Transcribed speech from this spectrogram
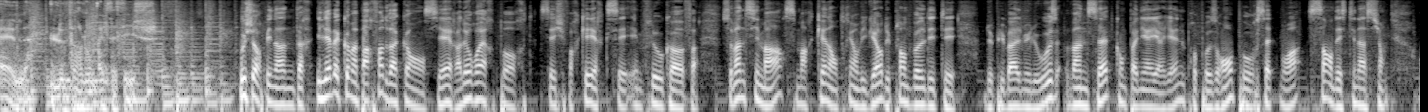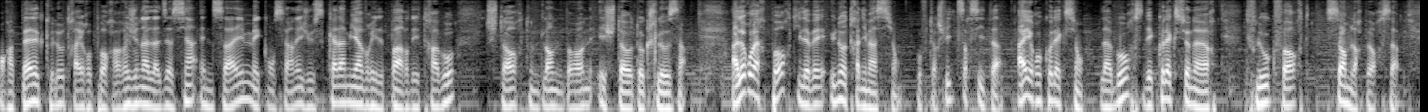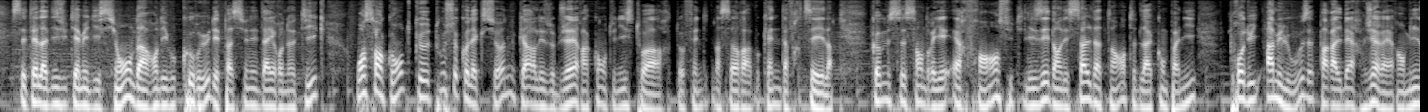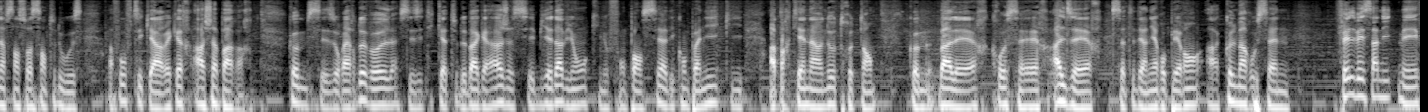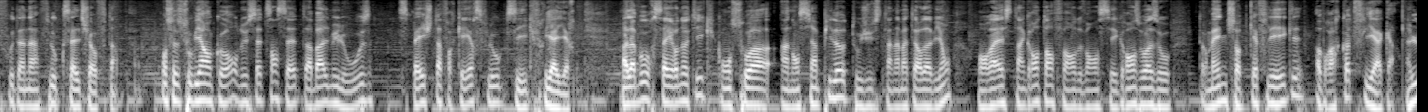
DWDL, le parlons alsacien. Il y avait comme un parfum de vacances hier à l'Euro Airport. Ce 26 mars marquait l'entrée en vigueur du plan de vol d'été. Depuis Bâle-Mulhouse, 27 compagnies aériennes proposeront pour 7 mois 100 destinations. On rappelle que l'autre aéroport régional alsacien, Ensheim, est concerné jusqu'à la mi-avril par des travaux Stort und Landbahn et À l'Euro Airport, il y avait une autre animation. Auf der Schweizer Aérocollection, la bourse des collectionneurs. Flugfort, Sommerpörse. C'était la 18e édition d'un rendez-vous couru des passionnés d'aéronautique on se rend compte que tout se collectionne car les objets racontent une histoire. Comme ce cendrier Air France utilisé dans les salles d'attente de la compagnie produit à Mulhouse par Albert Gerer en 1972 à 50 à Chaparra. Comme ses horaires de vol, ses étiquettes de bagages, ses billets d'avion qui nous font penser à des compagnies qui appartiennent à un autre temps comme Balair, Crosser, Alzer, cette dernière opérant à Colmar-Roussen. On se souvient encore du 707 à Bâle-Mulhouse, Verkehrsflugzeug Friayer. À la bourse aéronautique, qu'on soit un ancien pilote ou juste un amateur d'avion, on reste un grand enfant devant ces grands oiseaux.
